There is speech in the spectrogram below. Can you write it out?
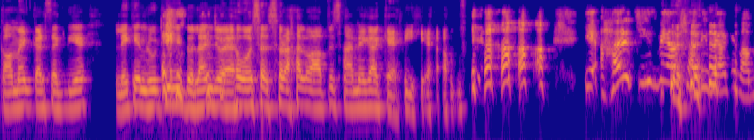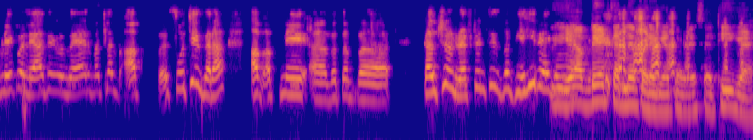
کامنٹ کر سکتی ہیں لیکن روٹی ہوئی دلہن جو ہے وہ سسرال واپس آنے کا کہہ رہی ہے اب۔ یہ ہر چیز میں آپ شادی بیاہ کے معاملے کو لے آتے زہر مطلب آپ سوچیں ذرا اب اپنے مطلب کلچرل ریفرنسز بس یہی رہ گئے یہ اپڈیٹ کرنے پڑیں گے تھوڑے سے ٹھیک ہے۔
